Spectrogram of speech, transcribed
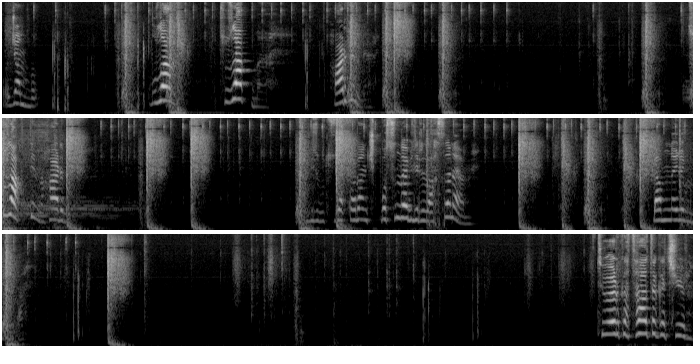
Hocam bu. Bu lan tuzak mı? Harbi mi? Tuzak değil mi? Harbi. Biz bu tuzaklardan çıkmasını da biliriz aslanım. Ben bunu elim burada. Twerk ata ata kaçıyorum.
